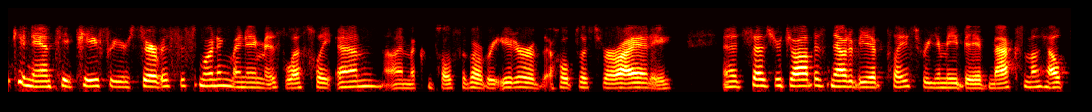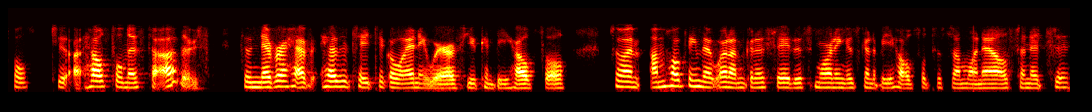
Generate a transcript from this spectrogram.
Thank you, Nancy P., for your service this morning. My name is Leslie M. I'm a compulsive overeater of the hopeless variety. And it says your job is now to be a place where you may be of maximum helpful to, uh, helpfulness to others. So never have, hesitate to go anywhere if you can be helpful. So I'm I'm hoping that what I'm going to say this morning is going to be helpful to someone else, and it's a,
